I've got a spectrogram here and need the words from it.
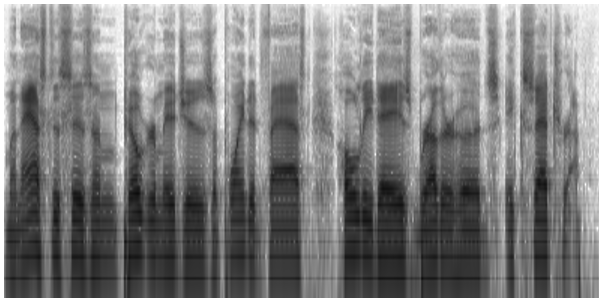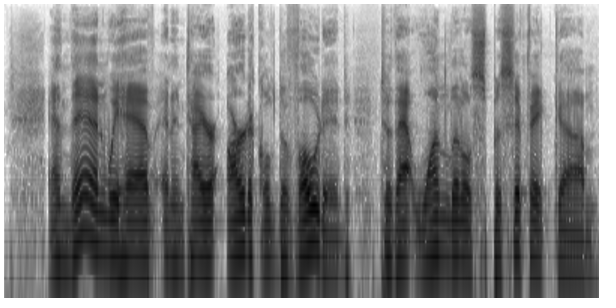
monasticism, pilgrimages, appointed fast, holy days, brotherhoods, etc. And then we have an entire article devoted to that one little specific um,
